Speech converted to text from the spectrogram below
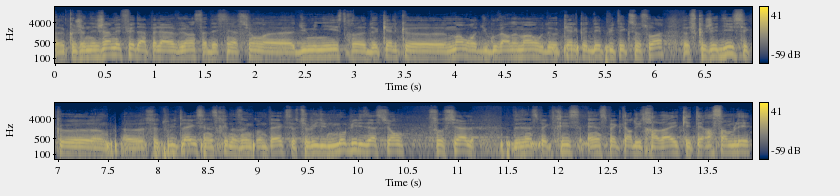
euh, que je n'ai jamais fait d'appel à la violence à destination euh, du ministre, de quelques membres du gouvernement ou de quelques députés que ce soit. Ce que j'ai dit, c'est que ce tweet-là, il s'inscrit dans un contexte, celui d'une mobilisation sociale des inspectrices et inspecteurs du travail qui étaient rassemblés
